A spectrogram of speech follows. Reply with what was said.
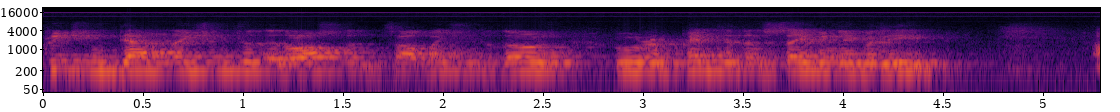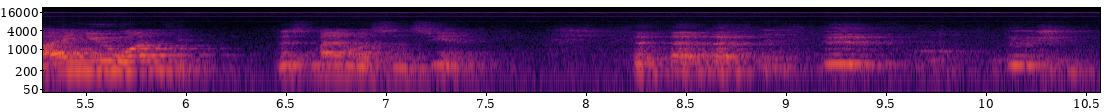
preaching damnation to the lost and salvation to those who repented and savingly believed. I knew one thing. This man was sincere.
